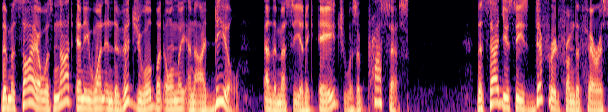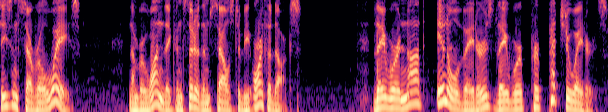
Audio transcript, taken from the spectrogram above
The Messiah was not any one individual, but only an ideal, and the Messianic age was a process. The Sadducees differed from the Pharisees in several ways. Number one, they considered themselves to be orthodox. They were not innovators, they were perpetuators.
